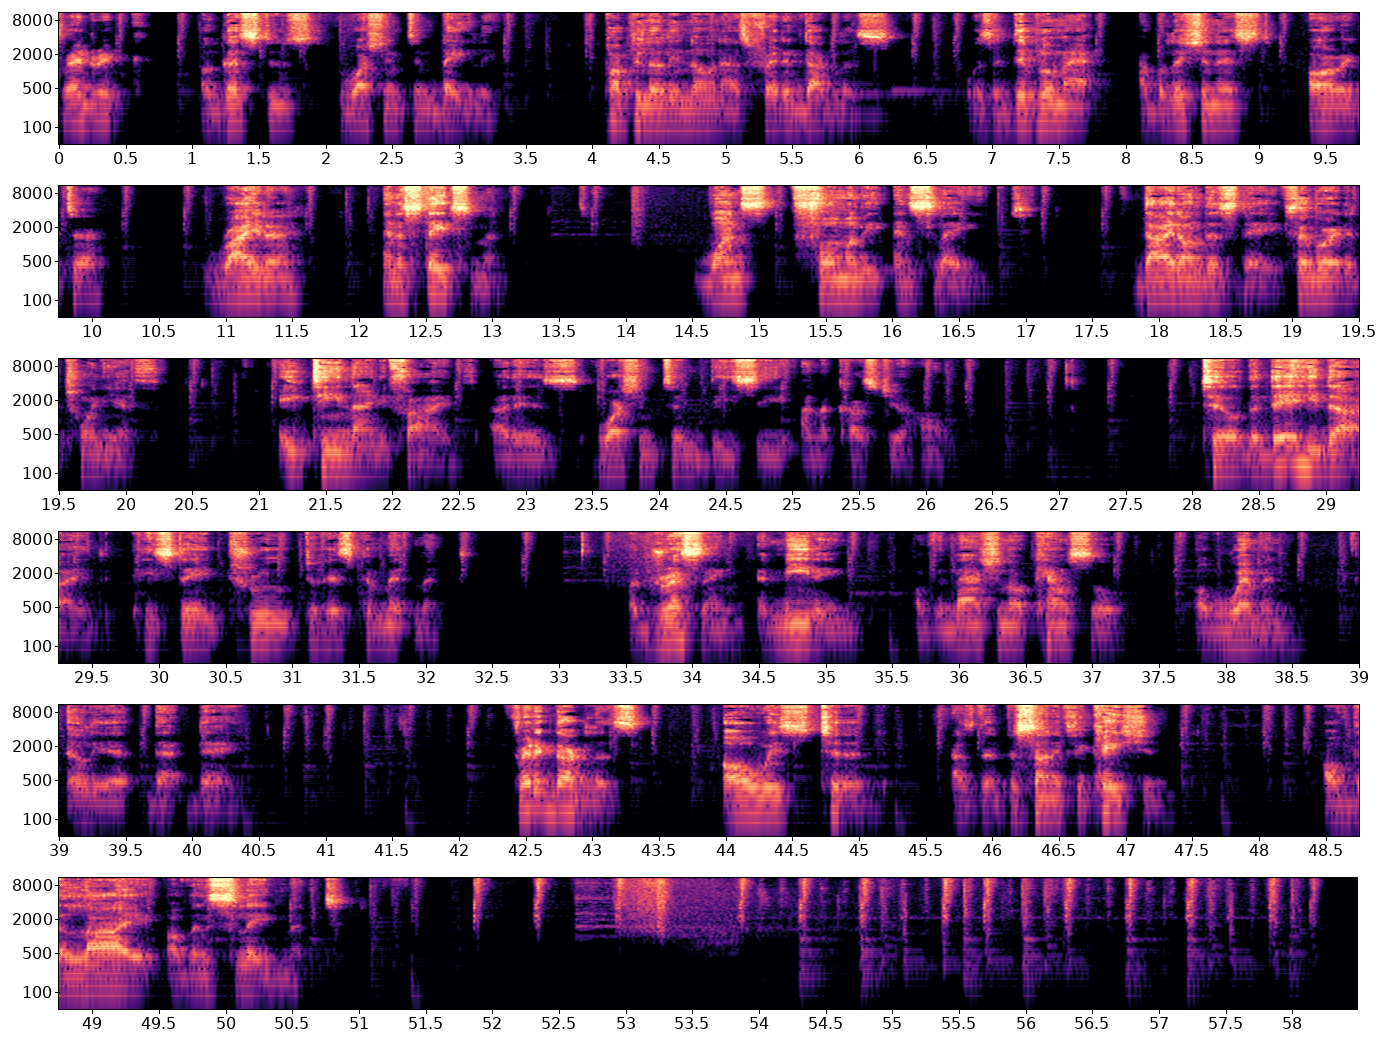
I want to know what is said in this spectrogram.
Frederick Augustus Washington Bailey, popularly known as Frederick Douglass, was a diplomat, abolitionist, orator, writer, and a statesman, once formerly enslaved. Died on this day, February the 20th, 1895, at his Washington, D.C. Anacostia home. Till the day he died, he stayed true to his commitment, addressing a meeting of the National Council of Women earlier that day. Frederick Douglass always stood as the personification of the lie of enslavement.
